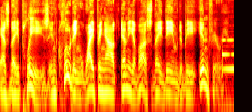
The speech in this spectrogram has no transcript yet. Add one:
as they please, including wiping out any of us they deem to be inferior.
